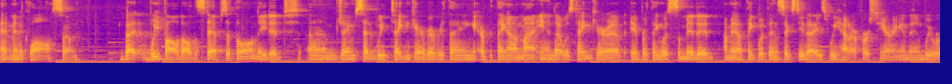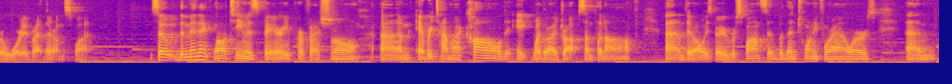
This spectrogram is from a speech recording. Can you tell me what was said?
at Minick Law. So, but we followed all the steps that the law needed. Um, James said we'd taken care of everything. Everything on my end I was taken care of. Everything was submitted. I mean, I think within 60 days we had our first hearing and then we were awarded right there on the spot. So the Minick Law team is very professional. Um, every time I called, it, whether I dropped something off, um, they're always very responsive within 24 hours. Um,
